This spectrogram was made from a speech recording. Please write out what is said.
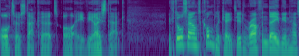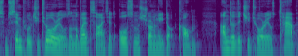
AutoStakkert, or AVI Stack. If it all sounds complicated, Ralph and Damien have some simple tutorials on the website at awesomeastronomy.com under the tutorials tab.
